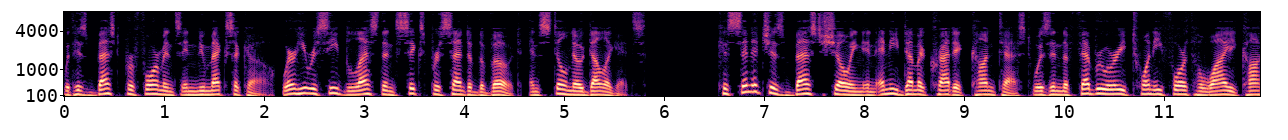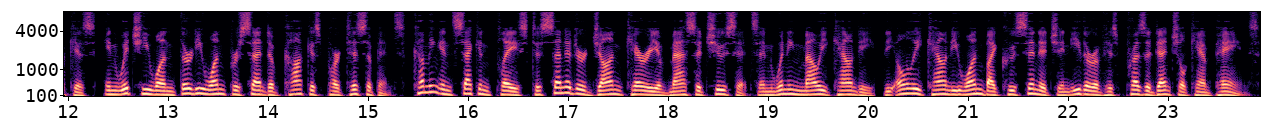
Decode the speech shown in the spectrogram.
with his best performance in New Mexico, where he received less than 6% of the vote, and still no delegates. Kucinich's best showing in any Democratic contest was in the February 24 Hawaii caucus, in which he won 31% of caucus participants, coming in second place to Senator John Kerry of Massachusetts and winning Maui County, the only county won by Kucinich in either of his presidential campaigns.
